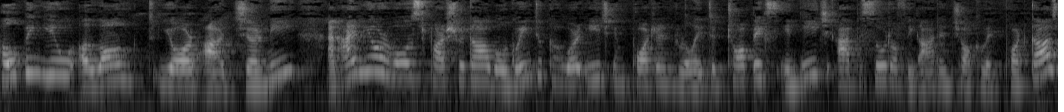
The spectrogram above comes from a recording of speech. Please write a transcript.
helping you along your art journey. And I'm your host Parshvika. We're going to cover each important related topics in each episode of the Art and Chocolate podcast.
